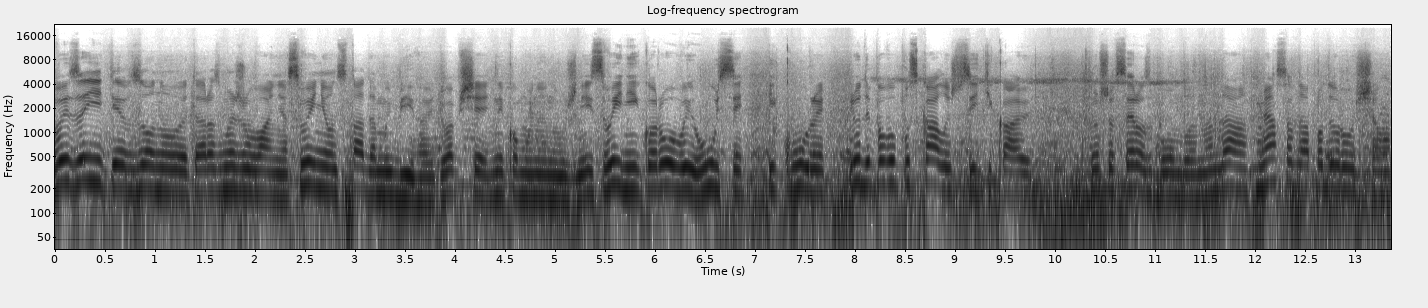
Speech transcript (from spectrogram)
Ви заїдьте в зону та, розмежування, свині он стадами бігають, взагалі нікому не нужні. І свині, і корови, і гусі, і кури. Люди повипускали ж всі тікають, тому що все розбомблено. Да. М'ясо да, подорожчало.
